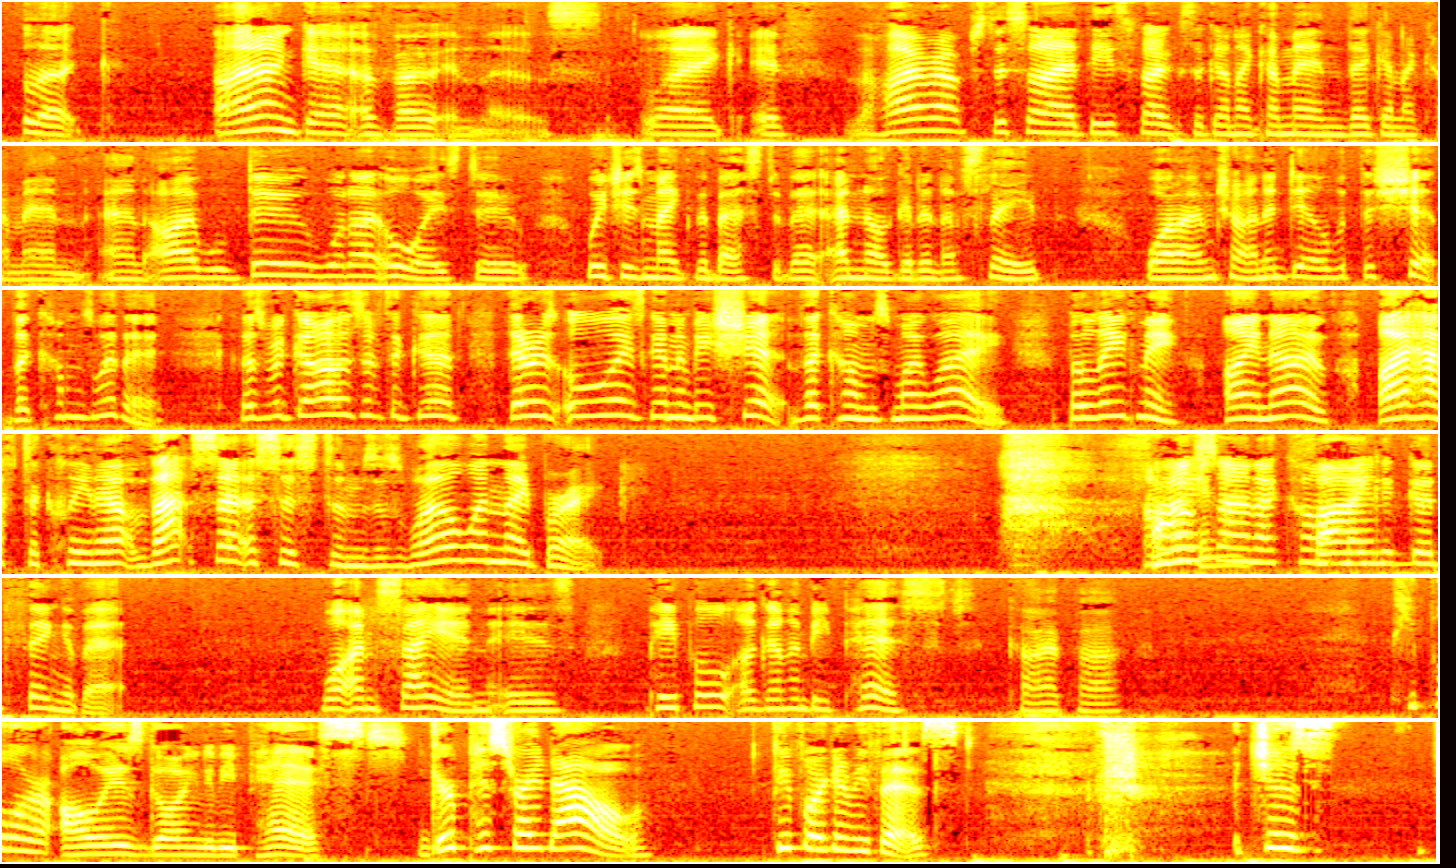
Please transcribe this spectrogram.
Look, I don't get a vote in this. Like, if the higher ups decide these folks are going to come in, they're going to come in. And I will do what I always do, which is make the best of it and not get enough sleep while I'm trying to deal with the shit that comes with it. Because regardless of the good, there is always going to be shit that comes my way. Believe me, I know. I have to clean out that set of systems as well when they break. I'm not saying I can't fine. make a good thing of it. What I'm saying is people are going to be pissed, Kuiper. People are always going to be pissed. You're pissed right now. People are going to be pissed. Just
